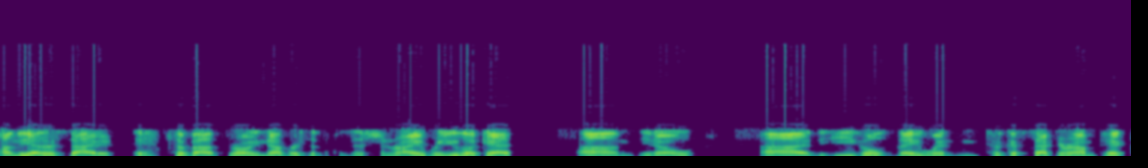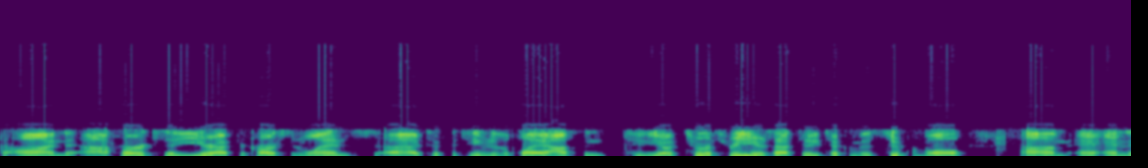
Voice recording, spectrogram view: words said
On the other side, it's it's about throwing numbers at the position, right? Where you look at, um, you know, uh, the Eagles, they went and took a second round pick on uh, Hurts a year after Carson Wentz uh, took the team to the playoffs, and two, you know, two or three years after he took them to the Super Bowl. Um, and, and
